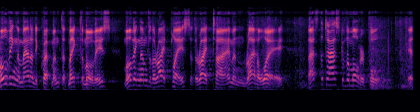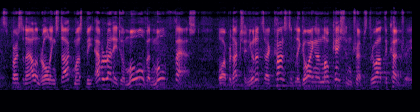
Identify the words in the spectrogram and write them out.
Moving the men and equipment that make the movies, moving them to the right place at the right time and right away, that's the task of the motor pool. Its personnel and rolling stock must be ever ready to move and move fast, for production units are constantly going on location trips throughout the country,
